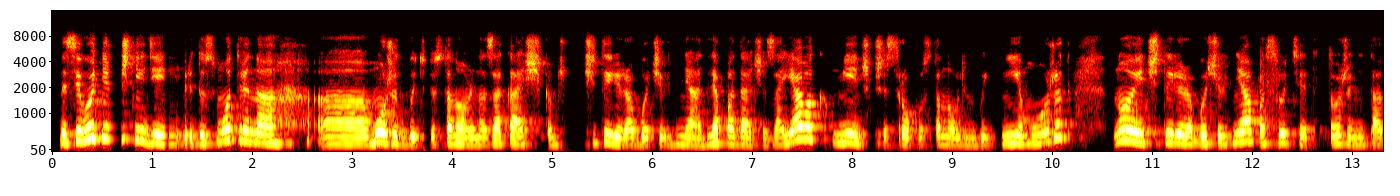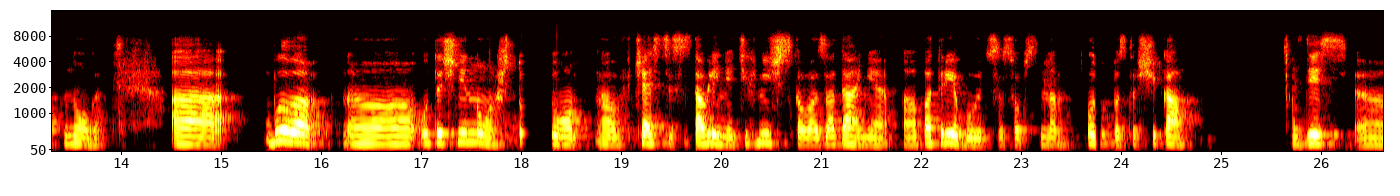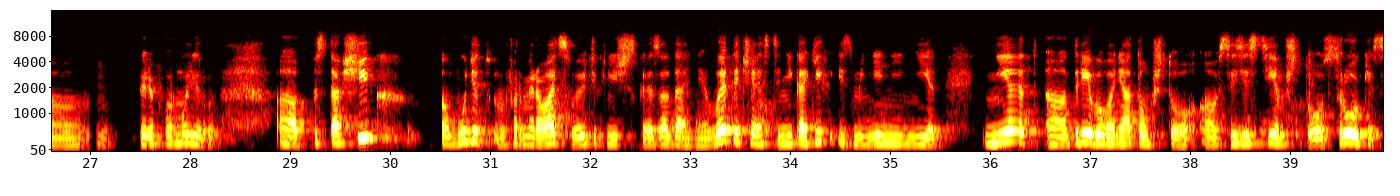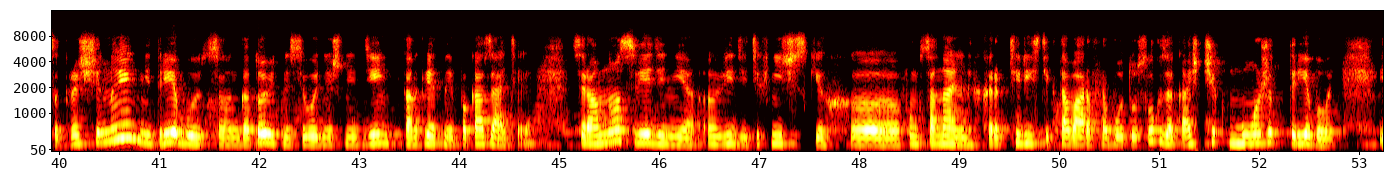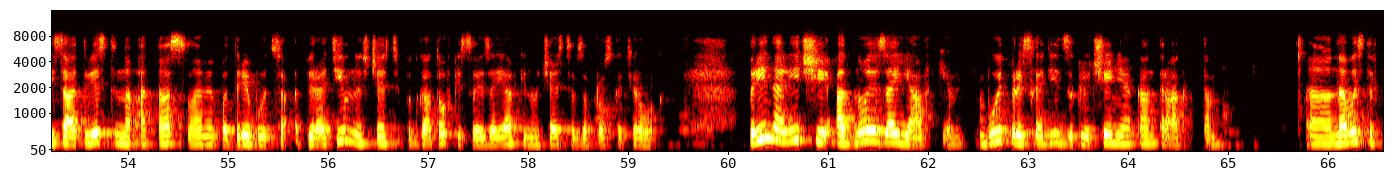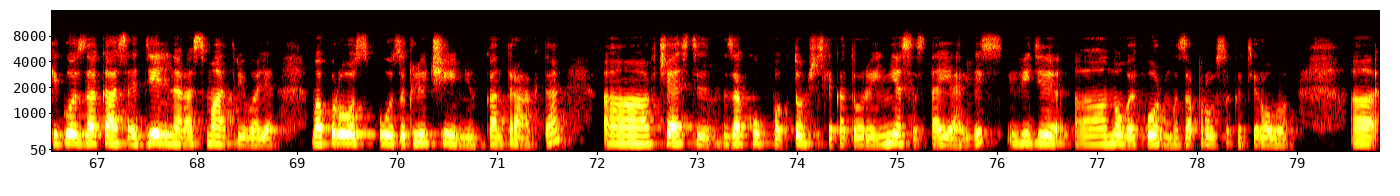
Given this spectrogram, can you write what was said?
На сегодняшний день предусмотрено, а, может быть установлено заказчиком 4 рабочих дня для подачи заявок, меньше срок установлен быть не может, но и 4 рабочих дня, по сути, это тоже не так много. А, было а, уточнено, что в части составления технического задания потребуется, собственно, от поставщика, здесь переформулирую, а, поставщик будет формировать свое техническое задание. В этой части никаких изменений нет. Нет э, требования о том, что э, в связи с тем, что сроки сокращены, не требуется готовить на сегодняшний день конкретные показатели. Все равно сведения в виде технических э, функциональных характеристик товаров, работ, услуг заказчик может требовать. И, соответственно, от нас с вами потребуется оперативность в части подготовки своей заявки на участие в запрос котировок. При наличии одной заявки будет происходить заключение контракта. А, на выставке госзаказ отдельно рассматривали вопрос по заключению контракта а, в части закупок, в том числе которые не состоялись в виде а, новой формы запроса котировок.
